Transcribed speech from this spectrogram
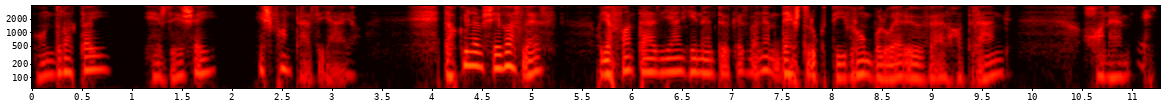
gondolatai, érzései és fantáziája. De a különbség az lesz, hogy a fantáziánk innentől kezdve nem destruktív, romboló erővel hat ránk, hanem egy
